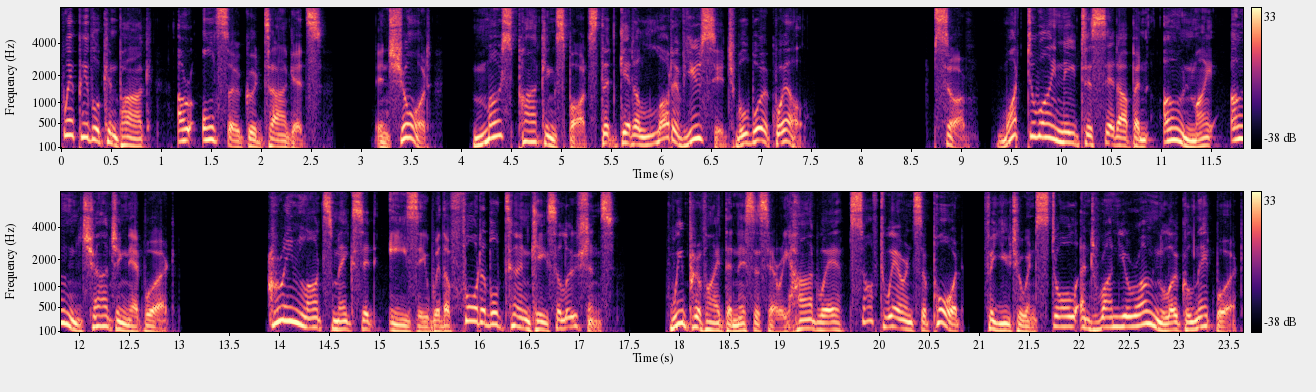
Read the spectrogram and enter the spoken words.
where people can park are also good targets. In short, most parking spots that get a lot of usage will work well. So, what do I need to set up and own my own charging network? Greenlots makes it easy with affordable turnkey solutions. We provide the necessary hardware, software and support for you to install and run your own local network.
